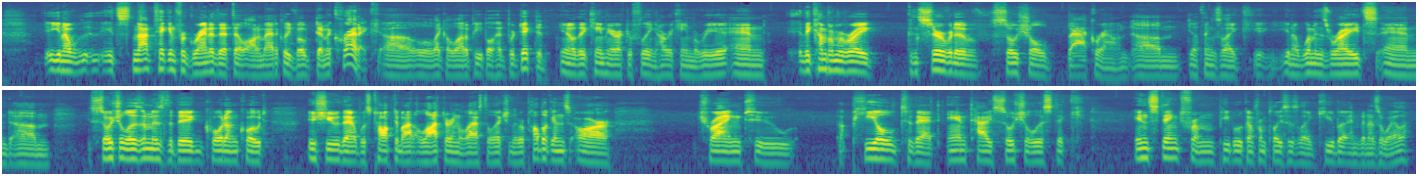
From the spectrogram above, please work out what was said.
You know, it's not taken for granted that they'll automatically vote Democratic, uh, like a lot of people had predicted. You know, they came here after fleeing Hurricane Maria, and they come from a very conservative social background. Um, you know, things like you know women's rights and um, socialism is the big quote unquote issue that was talked about a lot during the last election. The Republicans are trying to appeal to that anti-socialistic instinct from people who come from places like Cuba and Venezuela.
